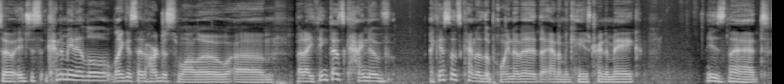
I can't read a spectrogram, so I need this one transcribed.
so it just kind of made it a little, like I said, hard to swallow. Um, but I think that's kind of, I guess that's kind of the point of it that Adam McKay is trying to make, is that,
